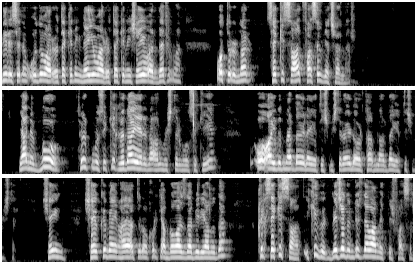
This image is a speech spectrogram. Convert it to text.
Birisinin udu var, ötekinin neyi var, ötekinin şeyi var, defi var. Otururlar, 8 saat fasıl geçerler. Yani bu Türk musiki gıda yerine almıştır musikiyi. O aydınlarda öyle yetişmiştir, öyle ortamlarda yetişmiştir. Şeyin, Şevki Bey'in hayatını okurken Boğaz'da bir yalıda 48 saat, iki gün, gece gündüz devam etmiş fasıl.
